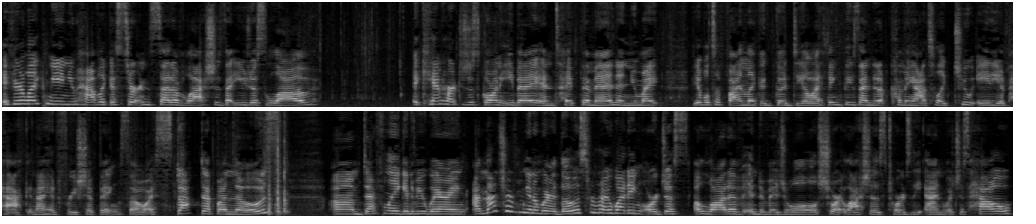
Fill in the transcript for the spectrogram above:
if you're like me and you have like a certain set of lashes that you just love, it can't hurt to just go on eBay and type them in and you might be able to find like a good deal. I think these ended up coming out to like 280 a pack and I had free shipping. So I stocked up on those. Um, definitely going to be wearing, I'm not sure if I'm going to wear those for my wedding or just a lot of individual short lashes towards the end, which is how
